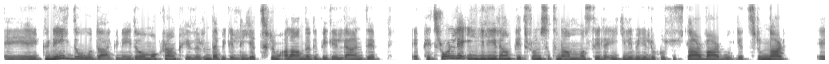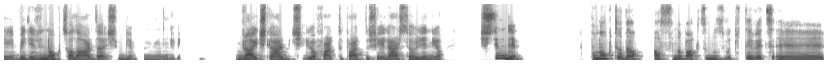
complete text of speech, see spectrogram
Ee, Güneydoğu'da, Güneydoğu Mokran kıyılarında belirli yatırım alanları belirlendi. E, petrolle ilgili İran petrolü satın almasıyla ilgili belirli hususlar var. Bu yatırımlar e, belirli noktalarda şimdi m, raiçler biçiliyor, farklı farklı şeyler söyleniyor. Şimdi bu noktada aslında baktığımız vakit evet e,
